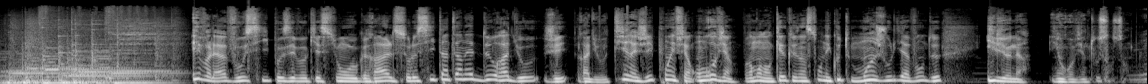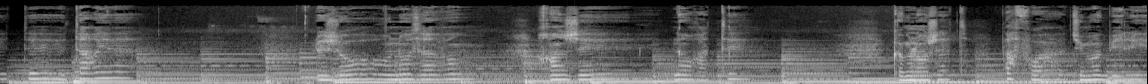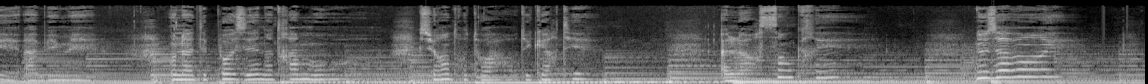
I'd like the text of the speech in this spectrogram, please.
Et voilà, vous aussi posez vos questions au Graal sur le site internet de Radio G, radio-g.fr. On revient vraiment dans quelques instants. On écoute Moins Joli avant de Iliona. Et on revient tous ensemble. L'été est arrivé, le jour où nous avons rangé nos ratés, comme l'on jette parfois du mobilier abîmé. On a déposé notre amour sur un trottoir du quartier. Alors sans cri, nous avons ri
